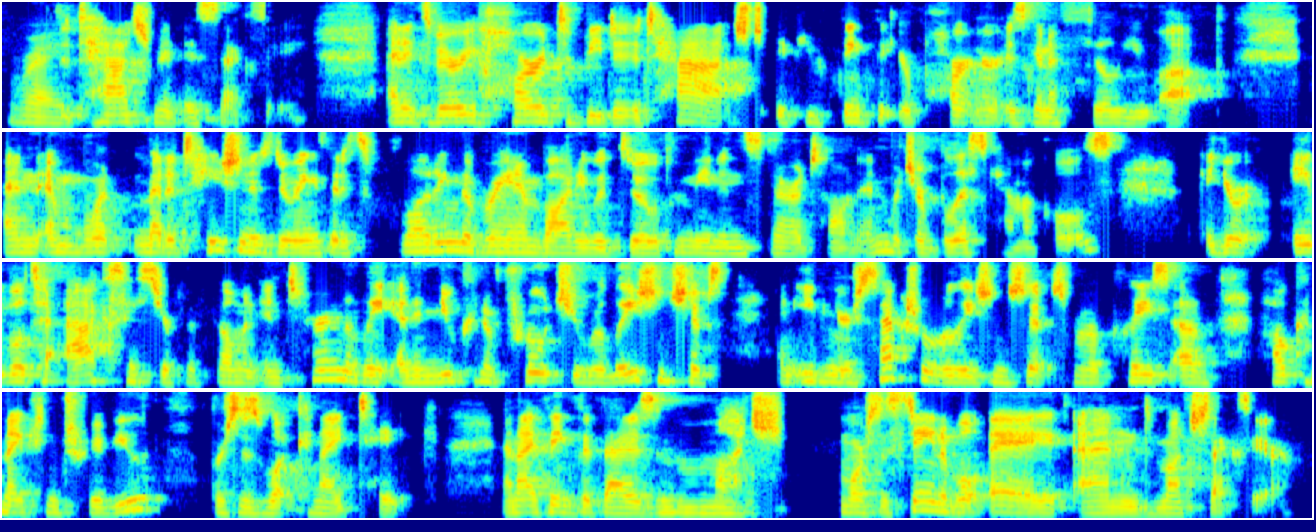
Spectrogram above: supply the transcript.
Right. Detachment is sexy. And it's very hard to be detached if you think that your partner is going to fill you up. And, and what meditation is doing is that it's flooding the brain and body with dopamine and serotonin, which are bliss chemicals. You're able to access your fulfillment internally, and then you can approach your relationships and even your sexual relationships from a place of how can I contribute versus what can I take. And I think that that is much more sustainable, A, and much sexier.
